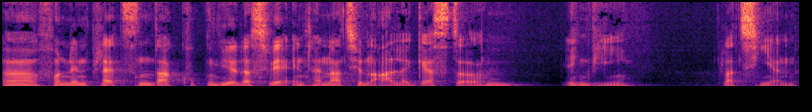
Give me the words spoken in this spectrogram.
äh, von den Plätzen, da gucken wir, dass wir internationale Gäste mhm. irgendwie platzieren.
